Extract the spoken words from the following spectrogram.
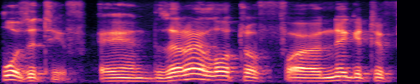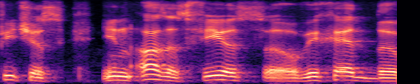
positive, and there are a lot of uh, negative features in other spheres. Uh, we had the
